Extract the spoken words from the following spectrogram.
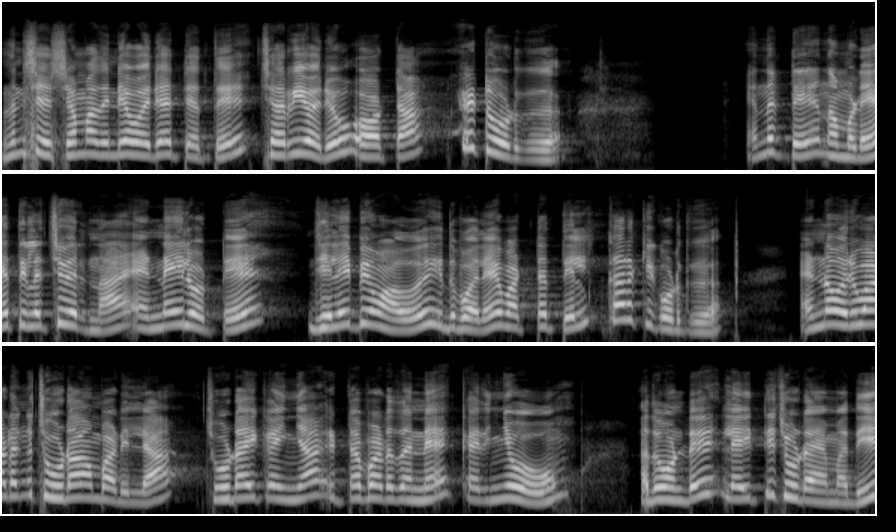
അതിനുശേഷം അതിന്റെ ഒരറ്റത്ത് ചെറിയൊരു ഓട്ട ഇട്ട് കൊടുക്കുക. എന്നിട്ട് നമ്മുടെ തിളച്ചു വരുന്ന എണ്ണയിലോട്ട് ജിലേബി മാവ് ഇതുപോലെ വട്ടത്തിൽ കറക്കി കൊടുക്കുക. എണ്ണ ഒരുപാടങ്ങ് ചൂടാകാൻ പാടില്ല. ചൂടായി കഴിഞ്ഞാൽ ഇട്ടപാട് തന്നെ കരിഞ്ഞു പോവും. അതുകൊണ്ട് ലൈറ്റ് ചൂടായാൽ മതി.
